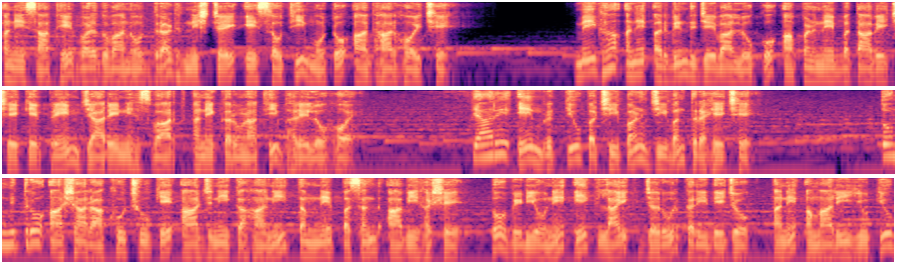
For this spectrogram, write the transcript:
અને સાથે વળગવાનો દ્રઢ નિશ્ચય એ સૌથી મોટો આધાર હોય છે. મેઘા અને અરવિંદ જેવા લોકો આપણને બતાવે છે કે પ્રેમ જ્યારે નિઃસ્વાર્થ અને કરુણાથી ભરેલો હોય. ત્યારે એ મૃત્યુ પછી પણ જીવંત રહે છે. તો મિત્રો, આશા રાખું છું કે આજની કહાની તમને પસંદ આવી હશે. તો વિડીયોને એક લાઈક જરૂર કરી દેજો અને અમારી યુટ્યુબ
